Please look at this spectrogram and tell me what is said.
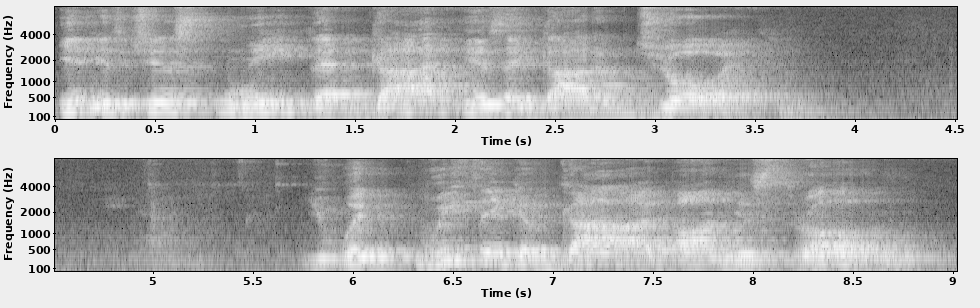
It is just neat that God is a God of joy. You, when we think of God on his throne,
